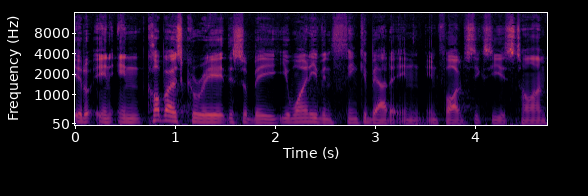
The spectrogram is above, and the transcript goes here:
It'll, in in Cobbo's career, this will be you won't even think about it in in five to six years time.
